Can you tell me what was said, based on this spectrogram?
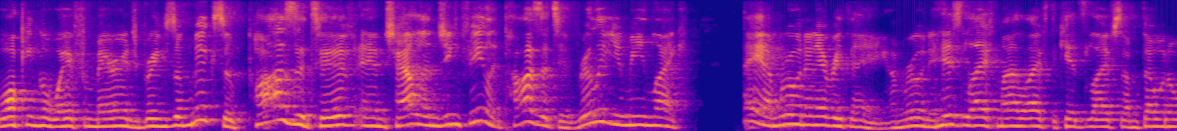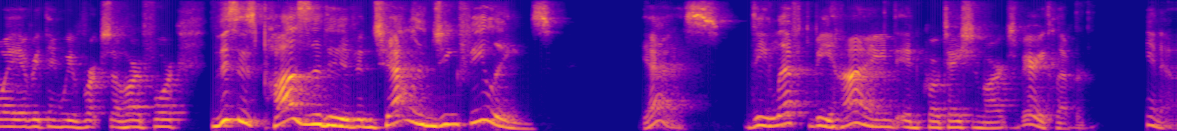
walking away from marriage brings a mix of positive and challenging feeling. Positive, really? You mean like, hey, I'm ruining everything. I'm ruining his life, my life, the kid's life. So I'm throwing away everything we've worked so hard for. This is positive and challenging feelings. Yes. The left behind, in quotation marks, very clever. You know,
